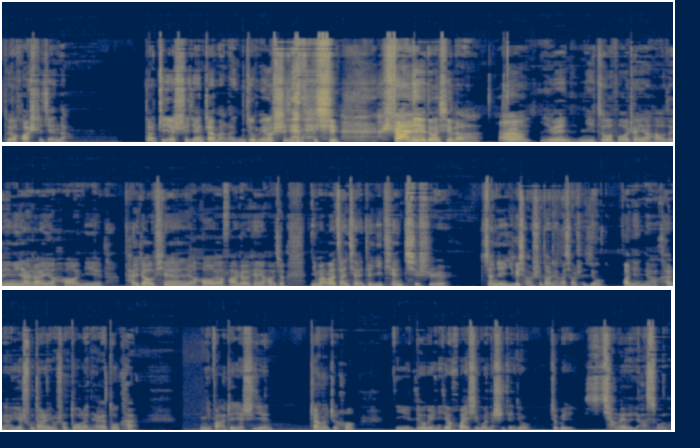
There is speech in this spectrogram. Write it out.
都要花时间的。当这些时间占满了，你就没有时间 再去刷那些东西了。对，因为你做俯卧撑也好，做引体向上也好，你拍照片，然后要发照片也好，就你慢慢攒起来，这一天其实将近一个小时到两个小时就放进你要看两页书。当然有时候多了，你还要多看。你把这些时间占了之后，你留给那些坏习惯的时间就就被强烈的压缩了，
